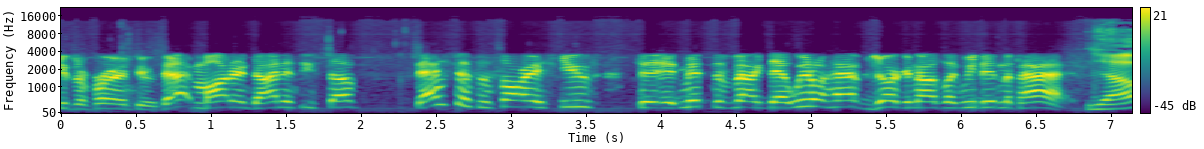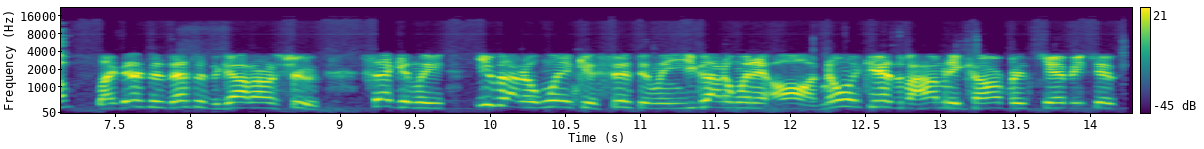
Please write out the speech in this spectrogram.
keeps referring to. That modern dynasty stuff, that's just a sorry excuse to admit the fact that we don't have juggernauts like we did in the past. Yep. Like that's just that's just the god honest truth. Secondly, you got to win consistently. You got to win it all. No one cares about how many conference championships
